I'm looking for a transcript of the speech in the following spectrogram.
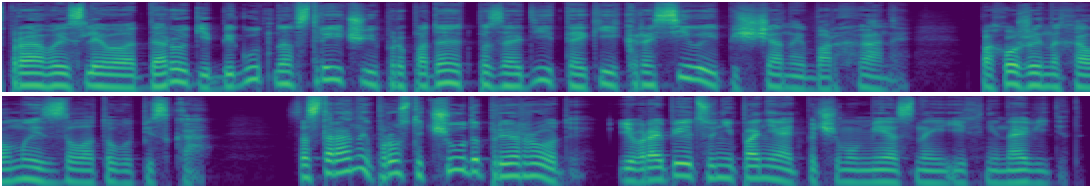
Справа и слева от дороги бегут навстречу и пропадают позади такие красивые песчаные барханы, похожие на холмы из золотого песка. Со стороны просто чудо природы. Европейцу не понять, почему местные их ненавидят.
